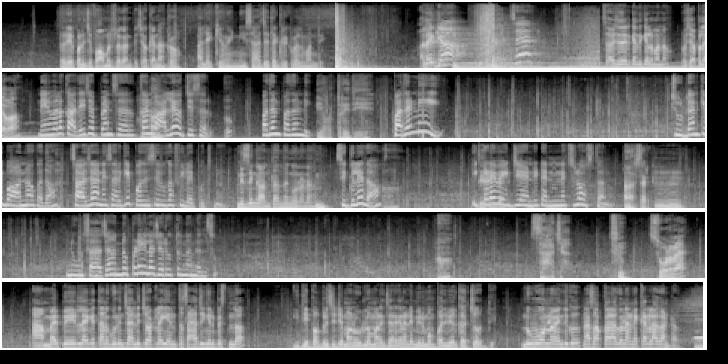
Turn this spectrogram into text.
నువ్వు రేపటి నుంచి ఫార్మల్స్లో కనిపించు ఓకేనా? బ్రో అలేఖ్య వీడిని సహజ దగ్గరికి వెళ్ళమంది. అలేక్యా సార్! సహజ దగ్గరికి ఎందుకు వెళ్ళమన్నావు? నువ్వు చెప్పలేవా? నేను వాళ్ళకి అదే చెప్పాను సార్. కానీ వాళ్ళే వచ్చేసారు. పదండి పదండి. ఎవరు ఇది? పదండి. చూడ్డానికి బాగున్నావు కదా. సహజ అనేసరికి పొజిటివ్గా ఫీల్ అయిపోతున్నాడు. నిజంగా అంత అందంగా ఉన్నానా? సిగ్గులేదా? ఇక్కడే వెయిట్ చేయండి టెన్ మినిట్స్లో వస్తాను. ఆ, సరే. నువ్వు సహజ అన్నప్పుడే ఇలా జరుగుతుందని తెలుసు. సహజ. చూడరా? ఆ అమ్మాయి పేరులాగే తన గురించి అన్ని చోట్ల ఎంత సహజంగా అనిపిస్తుందో ఇదే పబ్లిసిటీ మన ఊర్లో మనకు జరగాలంటే మినిమం పదివేలు ఖర్చు అవుద్ది. నువ్వు ఉన్నావు ఎందుకు? నా సొక్కలాగా నా నెక్కర్లాగా అంటావు.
